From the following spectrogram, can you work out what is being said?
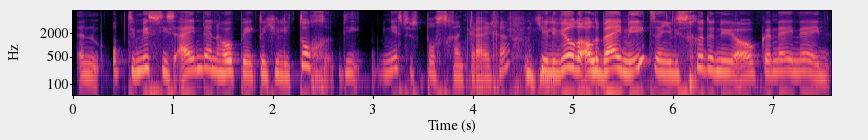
een optimistisch einde. En hoop ik dat jullie toch die ministerspost gaan krijgen. jullie wilden allebei niet. En jullie schudden nu ook. Uh, nee, nee.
